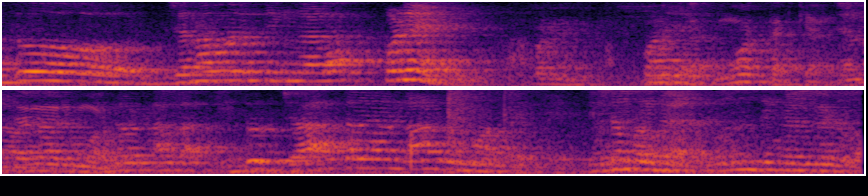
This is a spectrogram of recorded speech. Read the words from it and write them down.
ಅದು ಜನವರಿ ತಿಂಗಳ ಕೊನೆ ಕೊನೆ ಮೂವತ್ತಕ್ಕೆ ಜನವರಿ. ಮೂವತ್ತು. ಅಲ್ಲ ಇದು ಜಾತ್ರೆ ನಾಡ್ದು ಮಾತ್ರಕ್ಕೆ ಡಿಸೆಂಬರ್ ಒಂದು ತಿಂಗಳ ಗಡುವ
